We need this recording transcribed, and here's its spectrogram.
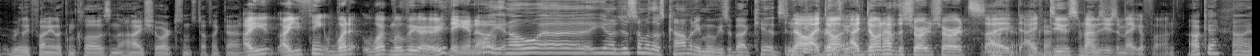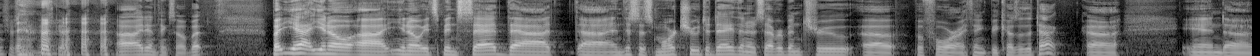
really funny looking clothes and the high shorts and stuff like that? Are you are you think what what movie are you thinking of? well, you know, uh, you know, just some of those comedy movies about kids. no, I don't. I don't have the short shorts. Okay, I I okay. do sometimes use a megaphone. Okay. Oh, interesting. That's good. uh, I didn't think so, but but yeah, you know, uh, you know, it's been said that, uh, and this is more true today than it's ever been true uh, before. I think because of the tech, uh, and uh,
